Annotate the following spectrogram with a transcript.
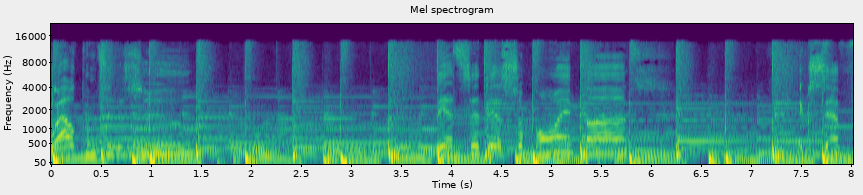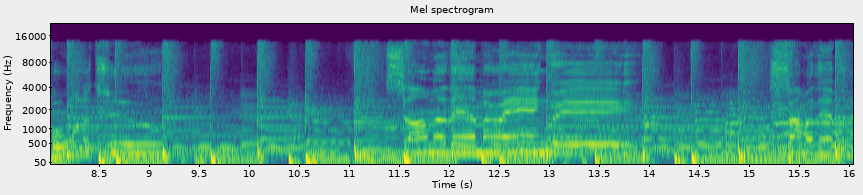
Welcome to the zoo. Except for one or two. Some of them are angry, some of them are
